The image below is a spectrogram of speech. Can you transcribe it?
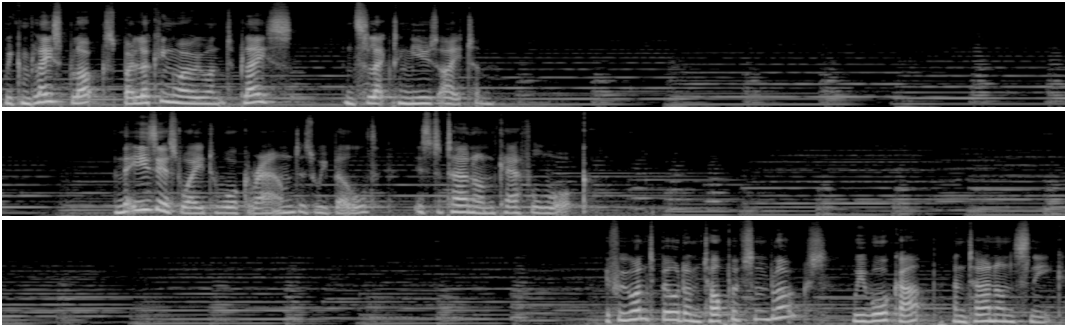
We can place blocks by looking where we want to place and selecting Use Item. And the easiest way to walk around as we build is to turn on Careful Walk. If we want to build on top of some blocks, we walk up and turn on Sneak,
